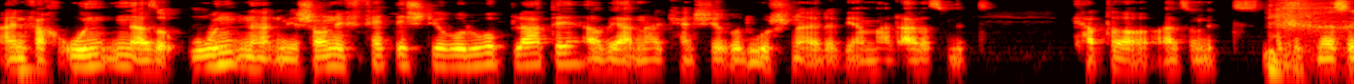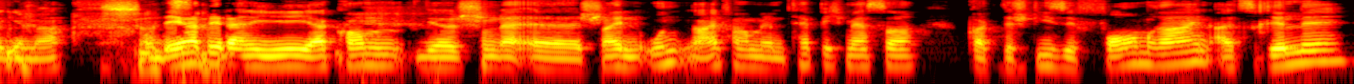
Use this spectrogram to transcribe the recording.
einfach unten, also unten hatten wir schon eine fette Styrodurplatte, aber wir hatten halt keinen Styrodurschneider. Wir haben halt alles mit Cutter, also mit Teppichmesser gemacht. Und er hatte dann die Idee, ja komm, wir äh, schneiden unten einfach mit dem Teppichmesser praktisch diese Form rein als Rille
